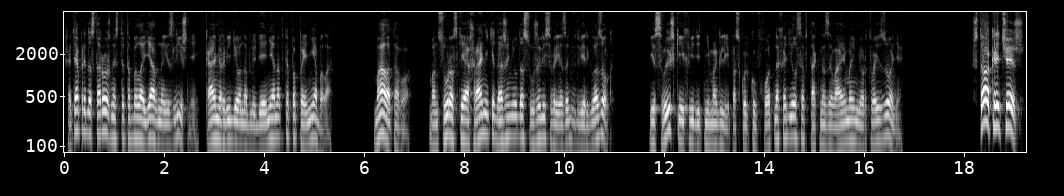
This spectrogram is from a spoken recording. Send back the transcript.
Хотя предосторожность эта была явно излишней, камер видеонаблюдения над КПП не было. Мало того, мансуровские охранники даже не удосужились врезать в дверь глазок. И с вышки их видеть не могли, поскольку вход находился в так называемой мертвой зоне. «Что кричишь?»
